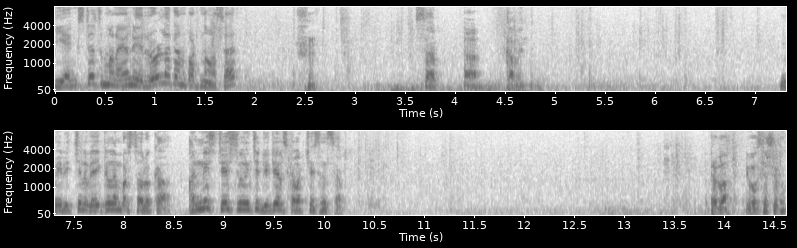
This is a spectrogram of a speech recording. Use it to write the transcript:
ఈ యంగ్స్టర్స్ మనం ఏమైనా ఎర్రోళ్ళ కనపడుతున్నావా సార్? సార్ కమెన్ మీరు ఇచ్చిన వెహికల్ నెంబర్స్ తాలూకా అన్ని స్టేషన్ల నుంచి డీటెయిల్స్ కలెక్ట్ చేశాను సార్. ప్రభా ఇవి ఒకసారి చూడు.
